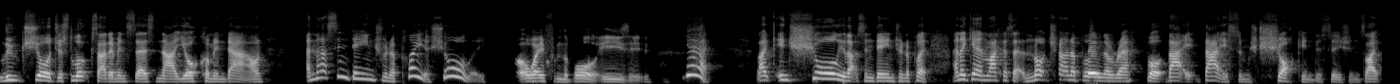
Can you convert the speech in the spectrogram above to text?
Luke Shaw just looks at him and says, "Nah, you're coming down," and that's endangering a player, surely. Got away from the ball easy. Yeah. Like, and surely that's endangering a play. And again, like I said, I'm not trying to blame the ref, but that that is some shocking decisions. Like,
